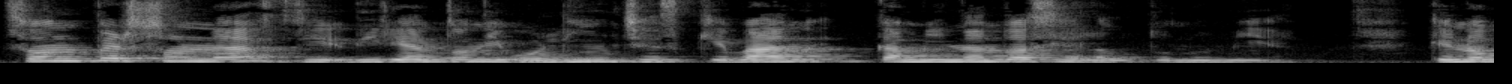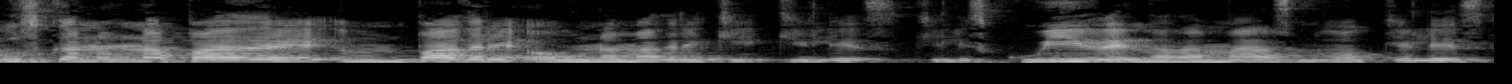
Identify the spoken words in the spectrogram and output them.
Son personas, diría Anthony Bolinches, que van caminando hacia la autonomía que no buscan a una padre, un padre o una madre que, les, que les cuide nada más, ¿no? Que les,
